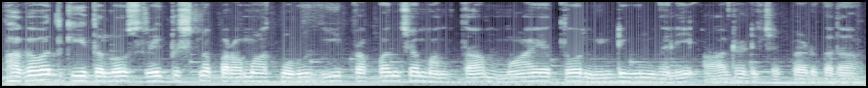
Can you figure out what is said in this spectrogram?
భగవద్గీతలో శ్రీకృష్ణ పరమాత్ముడు ఈ ప్రపంచమంతా మాయతో నిండి ఉందని ఆల్రెడీ చెప్పాడు కదా.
